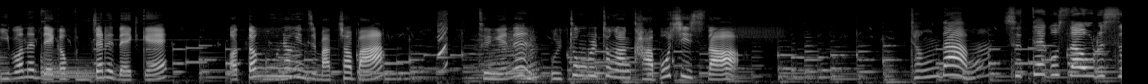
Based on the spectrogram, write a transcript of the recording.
이번엔 내가 문제를 낼게. 어떤 공룡인지 맞춰봐 등에는 울퉁불퉁한 갑옷이 있어. 정답! 스테고사우루스.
